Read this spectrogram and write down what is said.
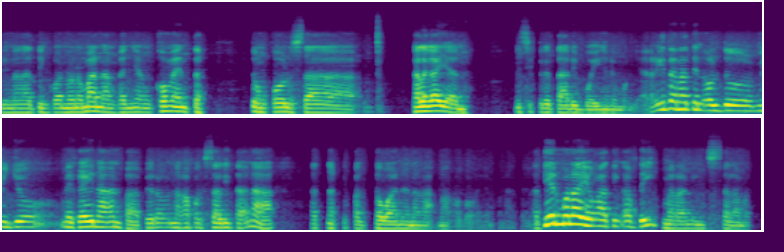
Tingnan natin kung ano naman ang kanyang comment tungkol sa kalagayan ni Secretary Boying Remulla. Nakita natin although medyo may kahinaan pa pero nakapagsalita na at nakipagtawanan na nga mga kababayan po natin. At yan muna yung ating update. Maraming salamat.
